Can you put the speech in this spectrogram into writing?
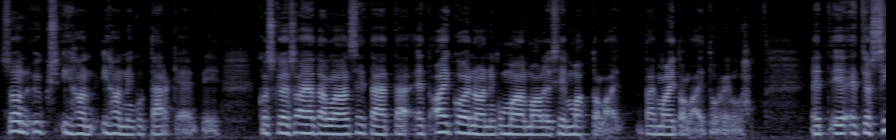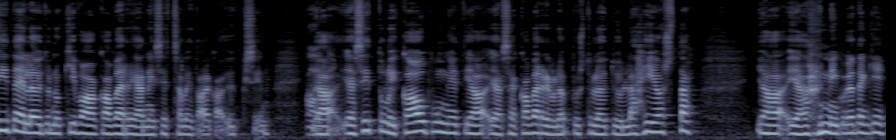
Se on yksi ihan, ihan niin kuin tärkeimpiä. Koska jos ajatellaan sitä, että, että aikoinaan niin kuin maailma oli siinä mattolai, tai maitolaiturilla. Et, et jos siitä ei löytynyt kivaa kaveria, niin sit sä olit aika yksin. Ja, Aivan. ja sitten tuli kaupungit ja, ja se kaveri pystyi löytyy lähiöstä. Ja, ja niin kuin jotenkin,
